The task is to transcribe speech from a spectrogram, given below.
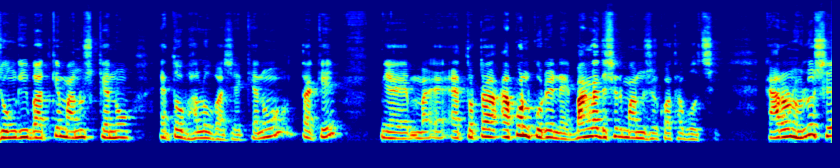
জঙ্গিবাদকে মানুষ কেন এত ভালোবাসে? কেন তাকে এতটা আপন করে নেয়? বাংলাদেশের মানুষের কথা বলছি। কারণ হলো সে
